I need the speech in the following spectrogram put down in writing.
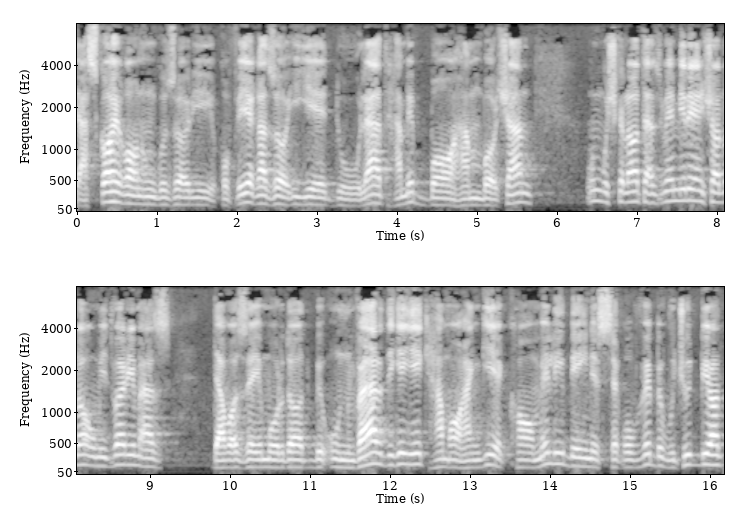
دستگاه قانونگذاری قوه قضایی دولت همه با هم باشند اون مشکلات از بین میره. انشالله امیدواریم از دوازده مرداد به اونور دیگه یک هماهنگی کاملی بین سه قوه به وجود بیاد.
